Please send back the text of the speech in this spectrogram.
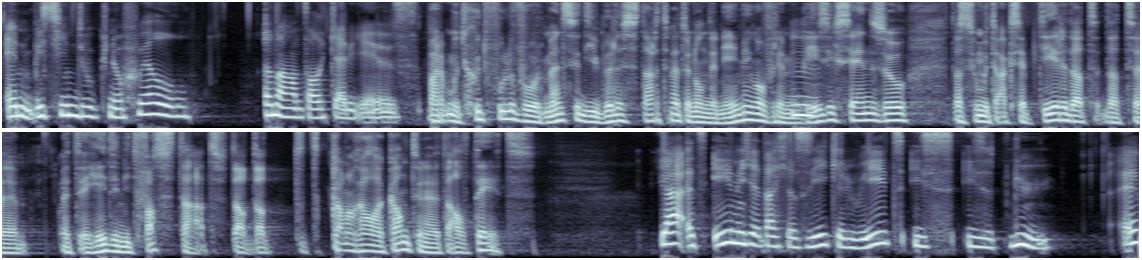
En misschien doe ik nog wel een aantal carrières. Maar het moet goed voelen voor mensen die willen starten met een onderneming of erin bezig zijn. Zo, dat ze moeten accepteren dat, dat eh, het heden niet vaststaat. Dat, dat, dat kan nog alle kanten uit, altijd. Ja, het enige dat je zeker weet, is, is het nu. Hè?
